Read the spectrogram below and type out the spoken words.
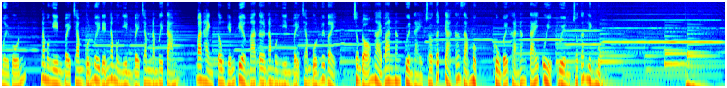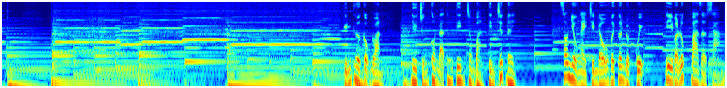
14 năm 1740 đến năm 1758 ban hành Tông Hiến Pia Mater năm 1747, trong đó Ngài ban năng quyền này cho tất cả các giám mục, cùng với khả năng tái ủy quyền cho các linh mục. Kính thưa cộng đoàn, như chúng con đã thông tin trong bản tin trước đây, sau nhiều ngày chiến đấu với cơn đột quỵ, thì vào lúc 3 giờ sáng,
